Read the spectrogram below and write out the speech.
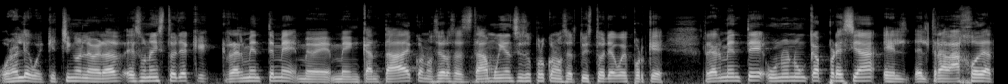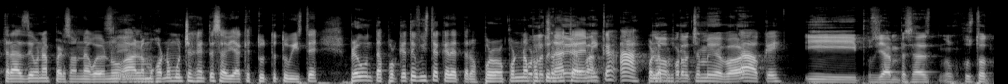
Órale, güey, qué chingón. La verdad, es una historia que realmente me, me, me, encantaba de conocer. O sea, estaba muy ansioso por conocer tu historia, güey, porque realmente uno nunca aprecia el, el trabajo de atrás de una persona, güey. A lo mejor no mucha gente sabía que tú te tuviste. Pregunta, ¿por qué te fuiste a Querétaro? ¿Por, por una oportunidad académica? Ah, por no, la... por la chamba de Ah, ok. Y pues ya empecé, justo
